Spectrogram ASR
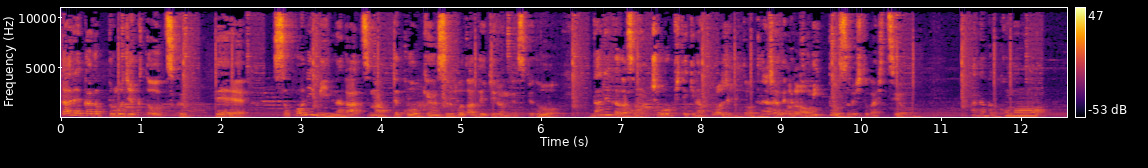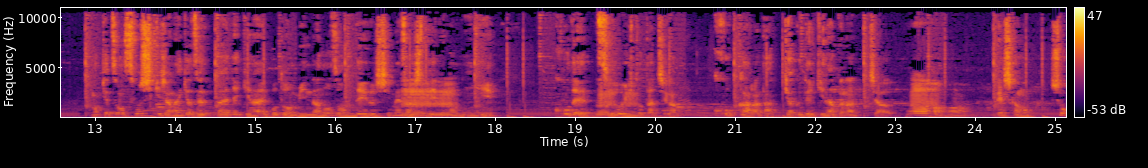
誰かがプロジェクトを作ってそこにみんなが集まって貢献することはできるんですけど誰かがその長期的なプロジェクトを立ち上げてコミットをする人が必要。あなんかこの、まあ、結論組織じゃなきゃ絶対できないことをみんな望んでいるし目指しているのに、個で強い人たちが個から脱却できなくなっちゃう。で、しかも正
